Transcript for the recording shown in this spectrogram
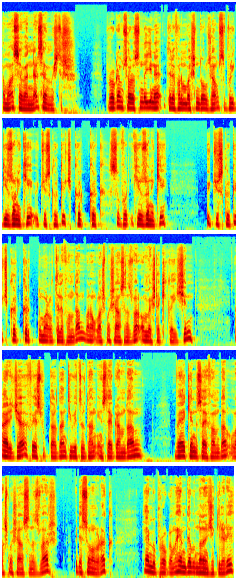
Ama sevenler sevmiştir. Program sonrasında yine telefonun başında olacağım 0212 343 40 40 0212 343 40 40 numaralı telefondan bana ulaşma şansınız var 15 dakika için. Ayrıca Facebook'lardan, Twitter'dan, Instagram'dan ve kendi sayfamdan ulaşma şansınız var. Bir de son olarak hem bu programı hem de bundan öncekileri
